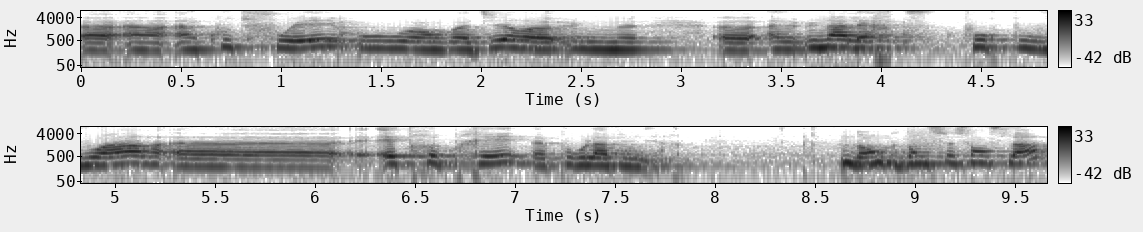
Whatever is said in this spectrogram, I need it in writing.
un, coup de fouet ou on va dire une, une alerte pour pouvoir être prêt pour l'avenir. Donc, dans ce sens-là,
